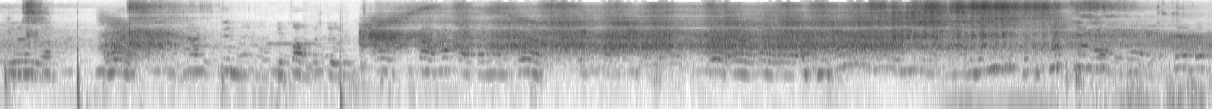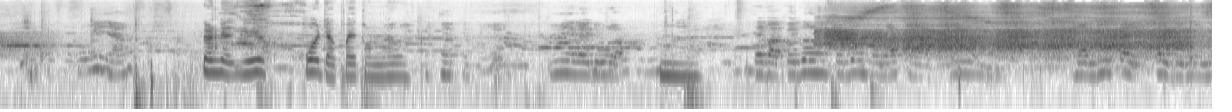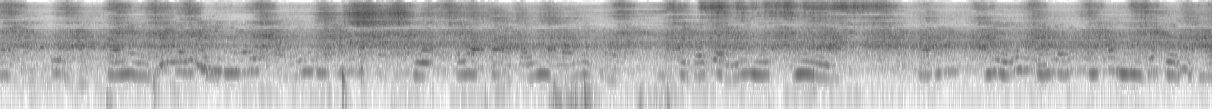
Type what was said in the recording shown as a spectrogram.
เรือเรือเออขึ้นเลยนะอยู่ป้อมประจุนเอ้าป้าถ้าไปตอนนั้นเออเออเออเออเออมีหยังตอนเด็กนี่โคตรอยากไปตอนนั้นเลยมีอะไรดูหรออืมแต่แบบไปเบิ้งไปเบิ้งประวัติศาสตร์มองยู่ใต้ใต้ดินเลยเนี่ยเขาเนี่ยมัน ยู่ประวัติศาสตร์ของหมอร้านเลยค่ะคือเขาบอกว่ามือมือนะคะมือก็คือเราต้องทำข้อมือก็เปิดเขา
